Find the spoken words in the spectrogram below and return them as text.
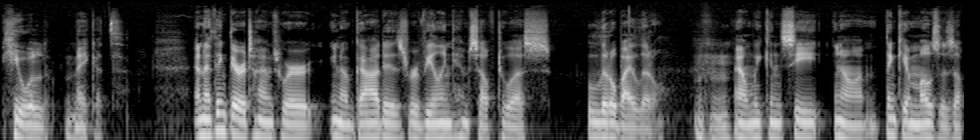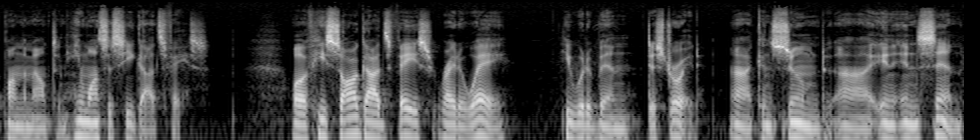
he will make it. And I think there are times where, you know, God is revealing himself to us little by little. Mm-hmm. And we can see, you know, I'm thinking of Moses up on the mountain. He wants to see God's face. Well, if he saw God's face right away, he would have been destroyed, uh, consumed uh, in, in sin.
